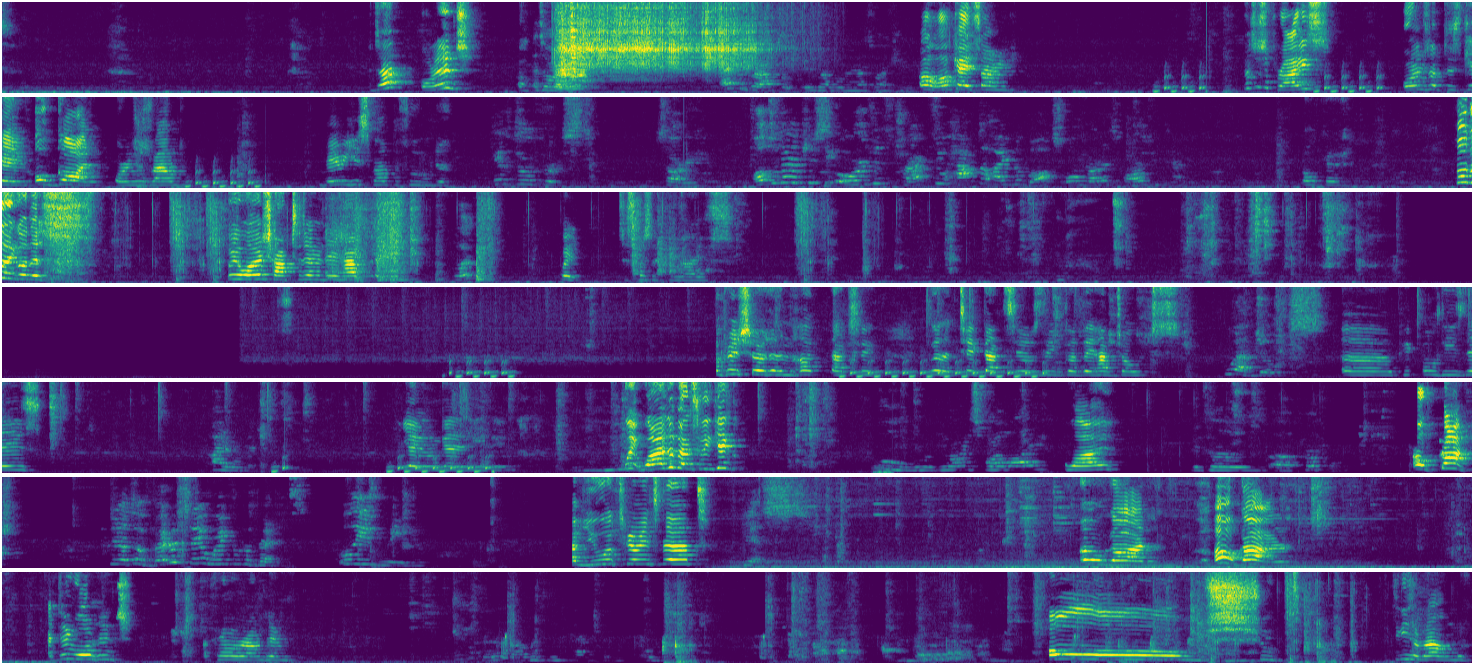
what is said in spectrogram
Is that orange? That's all right. I have to grab something, that's why I can't. Oh, okay, sorry. That's a surprise. Orange left his cave. Oh God, Orange is round. Maybe he smelled the food. Can't do it first. Sorry. Also, there, if you see Orange's tracks, you have to hide in the box or run as far as you can. Okay. Oh, thank goodness. Wait, what attracted them? They have. What? Wait, just a second, guys. I'm pretty sure they're not actually gonna take that seriously because they have jokes. Who have jokes? Uh, people these days, I don't get jokes. yeah, you don't get anything. Wait, why are the vents leaking? Ooh, do you want me to spoil why? Because, uh, purple. Oh God! Yeah, so better stay away from the vents. Believe me. Have you experienced that? Yes. Oh God! Oh God! I think orange. I came around him. Oh shoot! I think he's around.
